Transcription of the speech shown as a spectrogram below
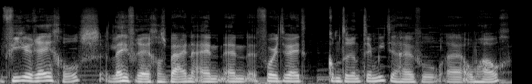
vier regels, leefregels bijna, en, en voor je het weet komt er een termietenheuvel uh, omhoog.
